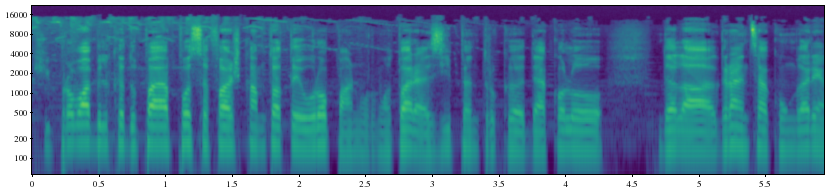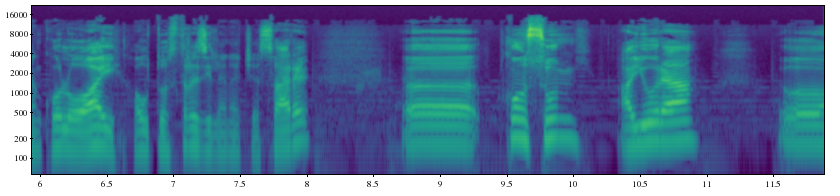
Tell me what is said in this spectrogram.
și probabil că după aia poți să faci cam toată Europa în următoarea zi pentru că de acolo, de la granița cu Ungaria încolo, ai autostrăzile necesare. Uh, consumi aiurea, uh,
